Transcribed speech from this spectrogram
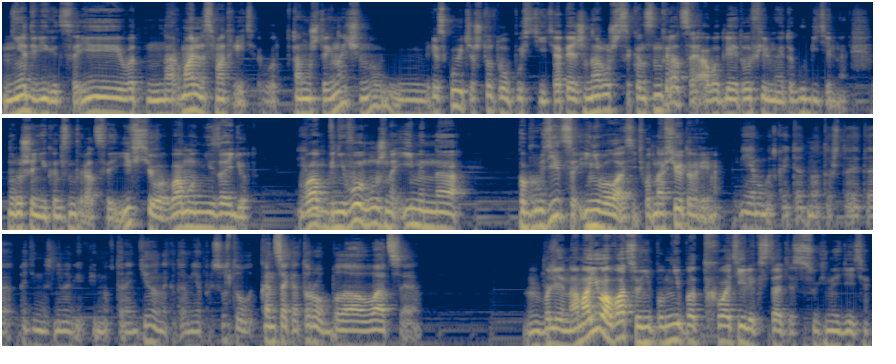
Не двигаться. И вот нормально смотреть. Вот. Потому что иначе, ну, рискуете что-то упустить. Опять же, нарушится концентрация, а вот для этого фильма это губительно. Нарушение концентрации. И все, вам он не зайдет. Вам в него нужно именно погрузиться и не вылазить. Вот на все это время. Я могу сказать одно, то что это один из немногих фильмов Тарантино, на котором я присутствовал, в конце которого была овация. Блин, а мою овацию не, не подхватили, кстати, сукины дети.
